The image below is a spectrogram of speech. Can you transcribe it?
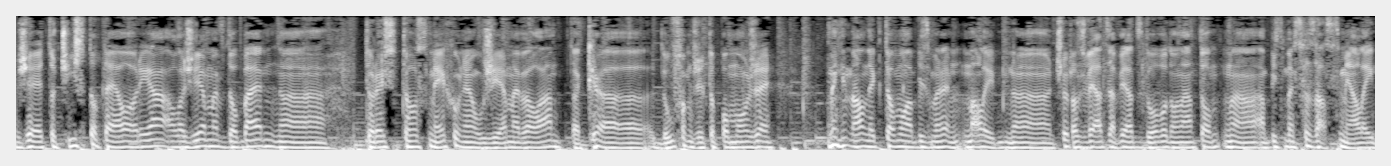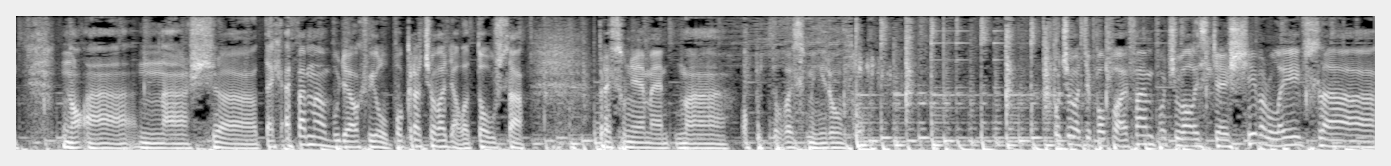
že je to čisto teória, ale žijeme v dobe, eh, ktorej si toho smiechu neužijeme veľa, tak eh, dúfam, že to pomôže minimálne k tomu, aby sme mali čoraz viac a viac dôvodov na to, aby sme sa zasmiali. No a náš Tech FM bude o chvíľu pokračovať, ale to už sa presunieme opäť do vesmíru. Počúvate Popo FM, počúvali ste Shiver Leaves a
